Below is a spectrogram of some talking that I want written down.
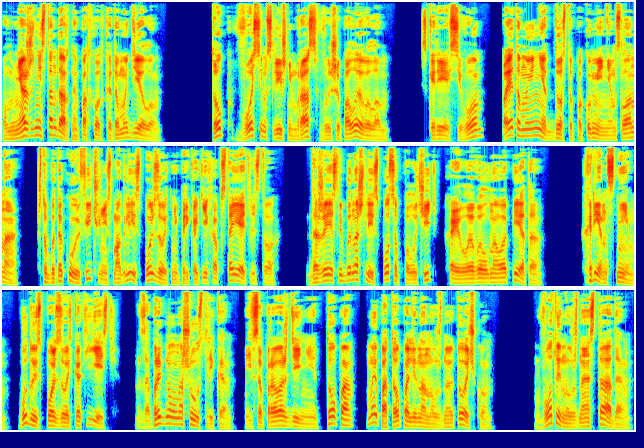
У меня же нестандартный подход к этому делу. Топ 8 с лишним раз выше по левелам. Скорее всего, поэтому и нет доступа к умениям слона, чтобы такую фичу не смогли использовать ни при каких обстоятельствах. Даже если бы нашли способ получить хай-левелного пета. Хрен с ним, буду использовать как есть. Запрыгнул на шустрика, и в сопровождении топа мы потопали на нужную точку. Вот и нужное стадо.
